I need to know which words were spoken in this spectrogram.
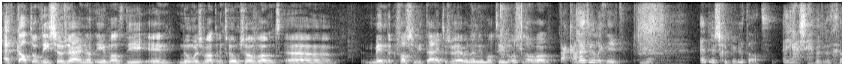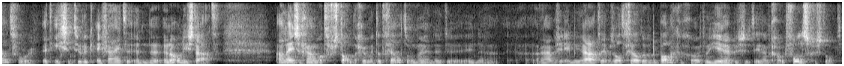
het kan toch niet zo zijn dat iemand die in, noem eens wat, in Tromsø woont... eh, minder faciliteiten zou hebben dan iemand die in Oslo woont. Dat kan natuurlijk niet. Nee. En dus gebeurt dat. En ja, ze hebben er het geld voor. Het is natuurlijk in feite een, eh, een oliestaat. Alleen ze gaan wat verstandiger met het geld om. Hè. In de Arabische Emiraten hebben ze al het geld over de balk gegooid. Maar hier hebben ze het in een groot fonds gestopt.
